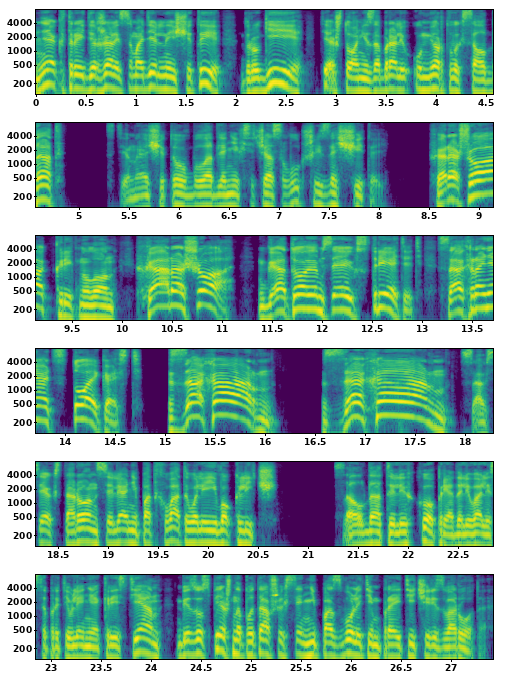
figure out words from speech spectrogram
Некоторые держали самодельные щиты, другие — те, что они забрали у мертвых солдат. Стена щитов была для них сейчас лучшей защитой. «Хорошо!» — крикнул он. «Хорошо! Готовимся их встретить! Сохранять стойкость! Захарн! Захарн!» Со всех сторон селяне подхватывали его клич. Солдаты легко преодолевали сопротивление крестьян, безуспешно пытавшихся не позволить им пройти через ворота.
